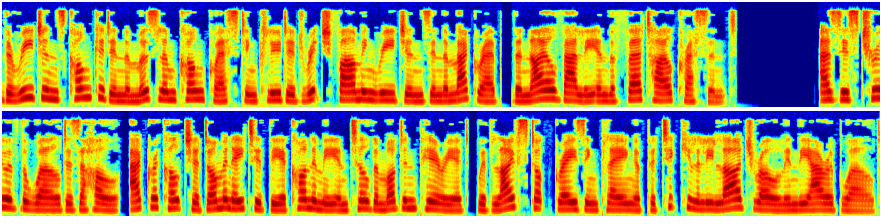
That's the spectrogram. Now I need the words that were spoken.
The regions conquered in the Muslim conquest included rich farming regions in the Maghreb, the Nile Valley and the Fertile Crescent. As is true of the world as a whole, agriculture dominated the economy until the modern period, with livestock grazing playing a particularly large role in the Arab world.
